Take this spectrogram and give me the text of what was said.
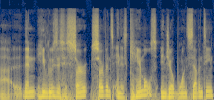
Uh, then he loses his ser- servants and his camels in Job 117.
